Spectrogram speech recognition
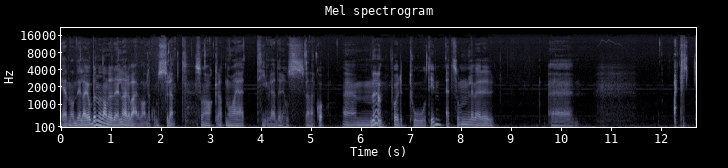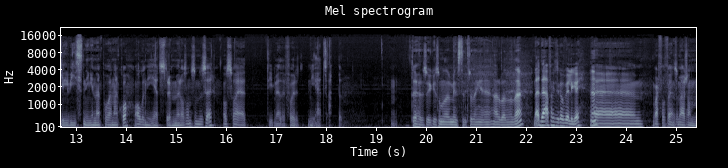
en del av jobben. Den andre delen er å være vanlig konsulent. Så akkurat nå er jeg teamleder hos NRK. Um, Ja. For to team. Et som leverer eh, artikkelvisningene på NRK. Alle nyhetsstrømmer og sånn, som du ser. Og så er jeg teamleder for nyhetsappen. Det høres jo ikke ut som det minst interessante arbeidet med det. Nei, det er faktisk veldig gøy. Ja. Eh, I hvert fall for en som er sånn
